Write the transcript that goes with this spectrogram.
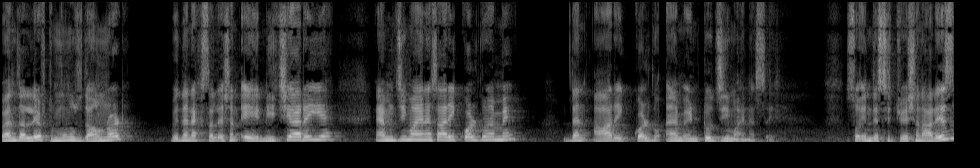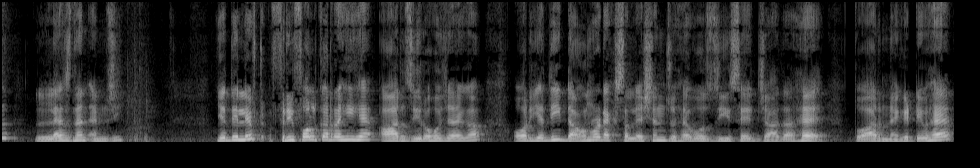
When the lift move downward with an acceleration A नीचे आ रही है M G minus R equal to M A R equal to M into G minus A so in this situation R is less than M G यदि लिफ्ट फ्री फॉल कर रही है आर ज़ीरो हो जाएगा। और यदि डाउनवर्ड एक्सलेशन जो है वो जी से ज़्यादा है तो आर नेगेटिव है।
